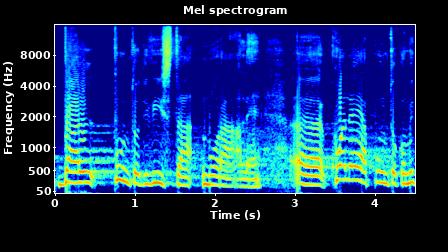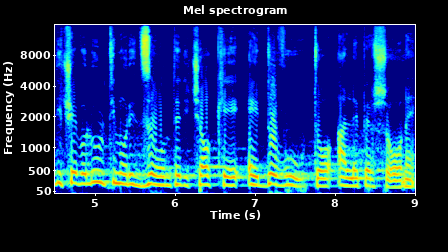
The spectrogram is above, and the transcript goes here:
dal punto di vista morale? Eh, qual è appunto, come dicevo, l'ultimo orizzonte di ciò che è dovuto alle persone?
